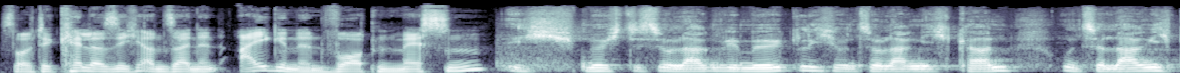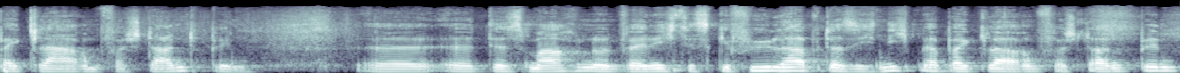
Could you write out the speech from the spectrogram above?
Sollte Keller sich an seinen eigenen Worten messen? Ich möchte so lange wie möglich und solange ich kann und solange ich bei klarem Verstand bin, äh, äh, das machen. Und wenn ich das Gefühl habe, dass ich nicht mehr bei klarem Verstand bin,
